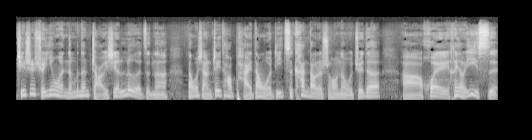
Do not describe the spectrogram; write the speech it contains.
其实学英文能不能找一些乐子呢？那我想这套牌，当我第一次看到的时候呢，我觉得啊会很有意思，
